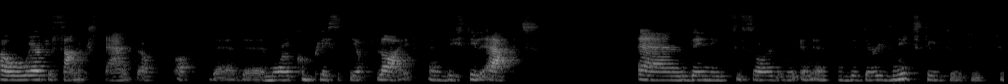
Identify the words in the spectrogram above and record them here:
aware to some extent of, of the, the moral complicity of life and they still act and they need to sort of, and, and there is needs to, to, to, to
